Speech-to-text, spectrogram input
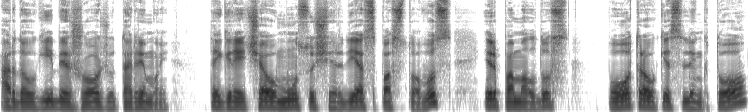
ar daugybė žodžių tarimui, tai greičiau mūsų širdies pastovus ir pamaldus potraukis link to,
